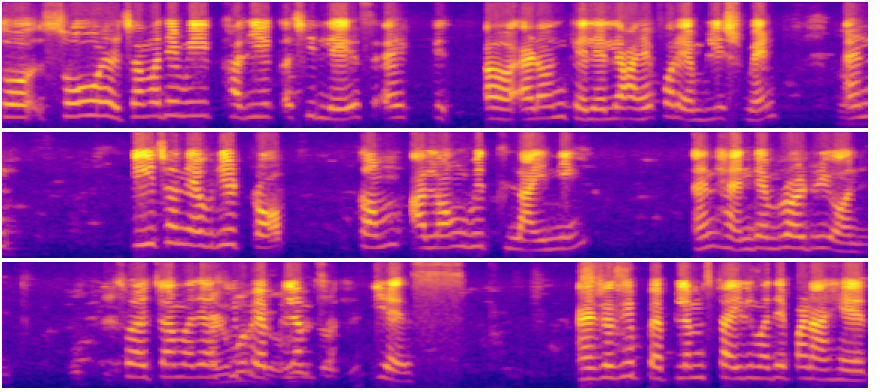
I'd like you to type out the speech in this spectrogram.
तो सो ह्याच्यामध्ये मी खाली एक अशी लेस ऍड ऑन केलेले आहे for embellishment and each and every top come along with lining and hand embroidery on it so याच्यामध्ये अशी पेप्लम? येस आणि पेप्लम स्टाईल मध्ये पण आहेत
